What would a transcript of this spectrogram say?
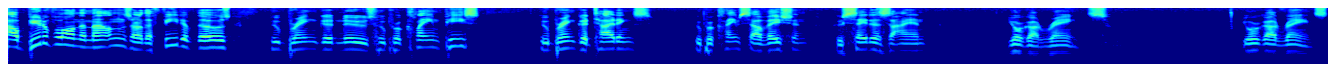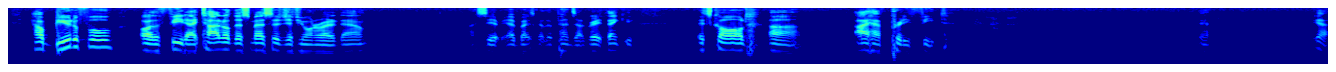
How beautiful on the mountains are the feet of those who bring good news, who proclaim peace, who bring good tidings, who proclaim salvation, who say to Zion, Your God reigns. Your God reigns. How beautiful are the feet. I titled this message, if you want to write it down. I see it. Everybody's got their pens out. Great. Thank you. It's called um, I Have Pretty Feet. Yeah. Yeah.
